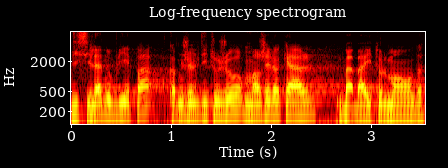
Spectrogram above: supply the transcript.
D'ici là, n'oubliez pas, comme je le dis toujours, mangez local. Bye tout le monde.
